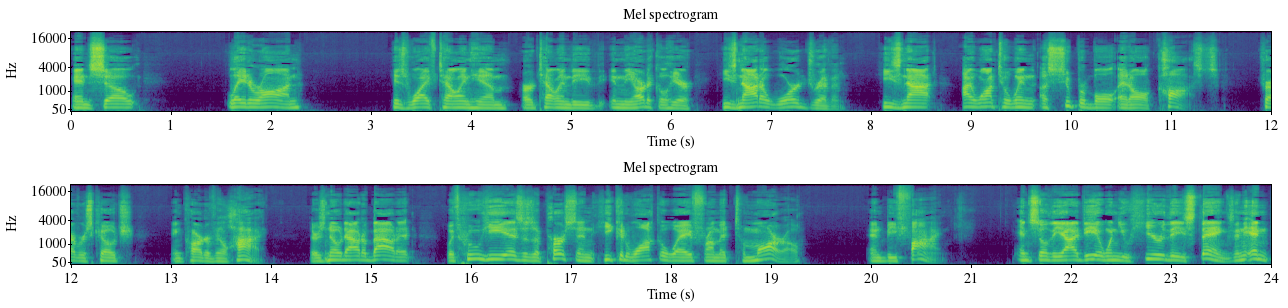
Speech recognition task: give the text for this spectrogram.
And so later on, his wife telling him or telling the in the article here, he's not award driven. He's not I want to win a Super Bowl at all costs. Trevor's coach in Cartersville High. There's no doubt about it. With who he is as a person, he could walk away from it tomorrow and be fine. And so the idea when you hear these things, and, and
